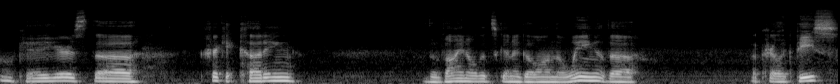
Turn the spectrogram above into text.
Okay, here's the Cricut cutting the vinyl that's going to go on the wing of the acrylic piece.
